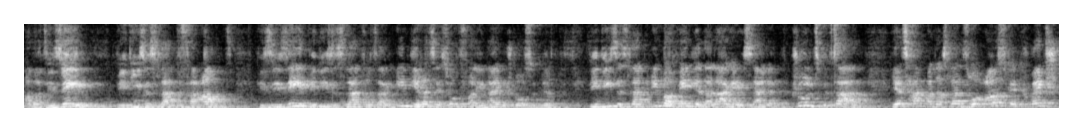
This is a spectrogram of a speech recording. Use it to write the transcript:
Aber Sie sehen, wie dieses Land verarmt wie Sie sehen, wie dieses Land sozusagen in die Rezessionsfalle hineingestoßen wird, wie dieses Land immer weniger in der Lage ist, seine Schulden zu bezahlen. Jetzt hat man das Land so ausgequetscht,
